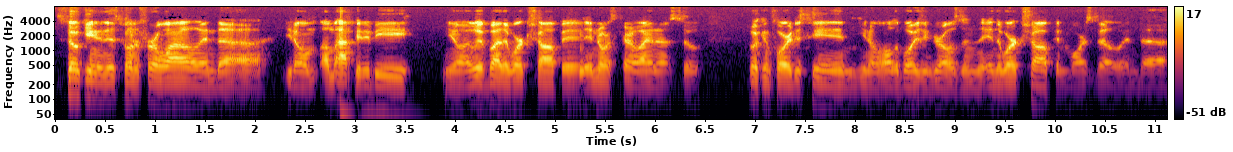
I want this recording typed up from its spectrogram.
soaking in this one for a while, and uh, you know, I'm, I'm happy to be. You know, I live by the workshop in, in North Carolina, so looking forward to seeing you know all the boys and girls in the in the workshop in Mooresville and uh,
